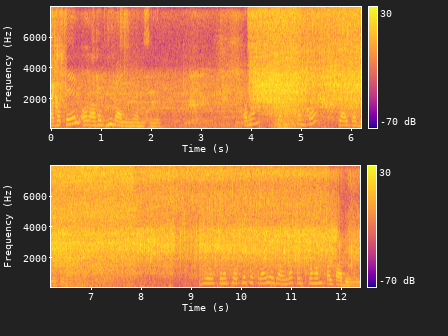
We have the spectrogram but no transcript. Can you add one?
आधा तेल और आधा घी डालेंगे हम इसमें। अब हम चिकन को फ्राई कर लेते हैं। ये एक तरफ़ से अच्छे से फ्राई हो जाएगा तो इसको हम पलटा देंगे।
